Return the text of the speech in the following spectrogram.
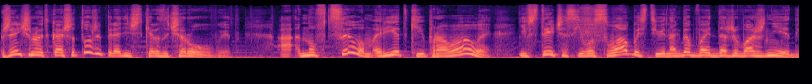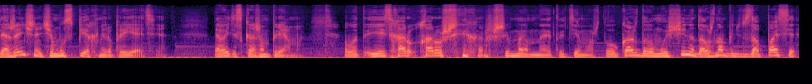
Женщину это, конечно, тоже периодически разочаровывает. А, но в целом редкие провалы и встреча с его слабостью иногда бывает даже важнее для женщины, чем успех мероприятия. Давайте скажем прямо. Вот есть хоро- хороший, хороший мем на эту тему, что у каждого мужчины должна быть в запасе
